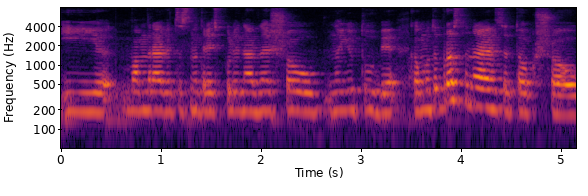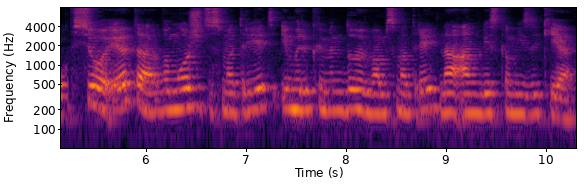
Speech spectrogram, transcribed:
и вам нравится смотреть кулинарное шоу на Ютубе. Кому-то просто нравится ток-шоу. Все это вы можете смотреть, и мы рекомендуем вам смотреть на английском языке.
